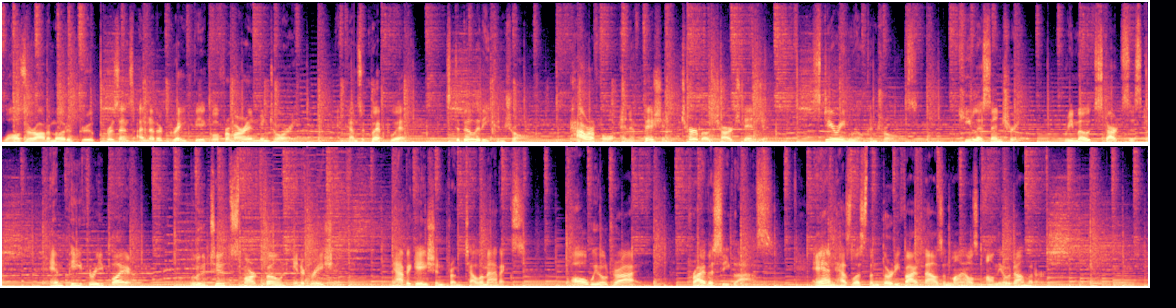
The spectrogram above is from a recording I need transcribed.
Walser Automotive Group presents another great vehicle from our inventory and comes equipped with stability control, powerful and efficient turbocharged engine, steering wheel controls, keyless entry, remote start system, MP3 player, Bluetooth smartphone integration, navigation from telematics, all-wheel drive, privacy glass, and has less than 35,000 miles on the odometer.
